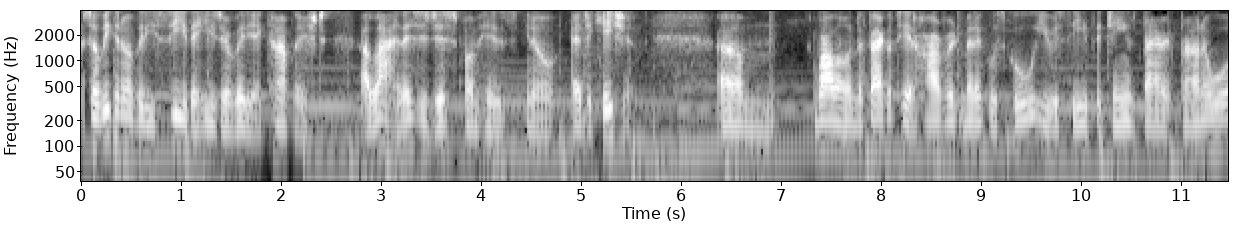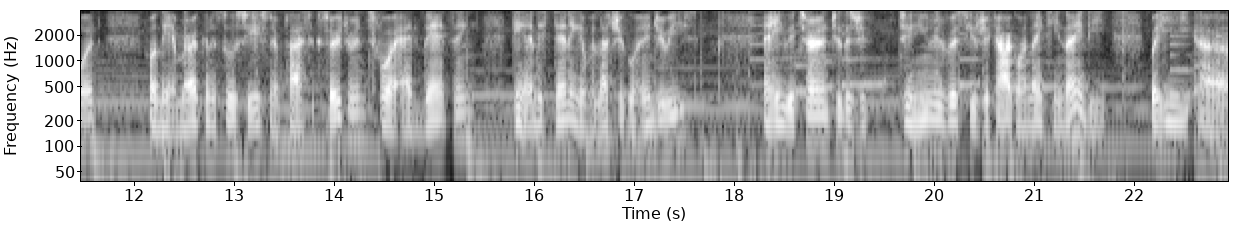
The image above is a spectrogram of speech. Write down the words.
So we can already see that he's already accomplished a lot, and this is just from his, you know, education. Um, while on the faculty at Harvard Medical School, he received the James Barrett Brown Award from the American Association of Plastic Surgeons for advancing the understanding of electrical injuries, and he returned to the to the University of Chicago in 1990, where he uh,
